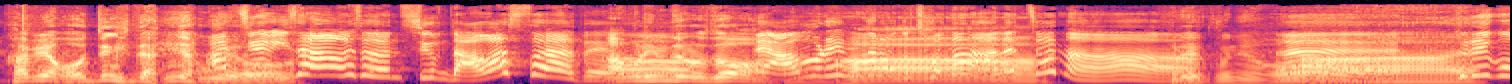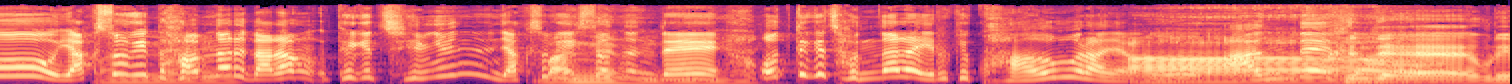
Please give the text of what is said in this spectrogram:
가비양 어떻게 낫냐고요. 아 지금 이 상황에서는 지금 나왔어야 돼요. 아무리 힘들어도? 네, 아무리 힘들어도 아. 전화를 안 했잖아. 그랬군요. 네. 아. 그리고 약속이 맞네. 다음 날에 나랑 되게 재밌는 약속이 맞네, 있었는데 맞네. 어떻게 전날에 이렇게 과음을 하냐고. 아. 안 되죠. 근데 우리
